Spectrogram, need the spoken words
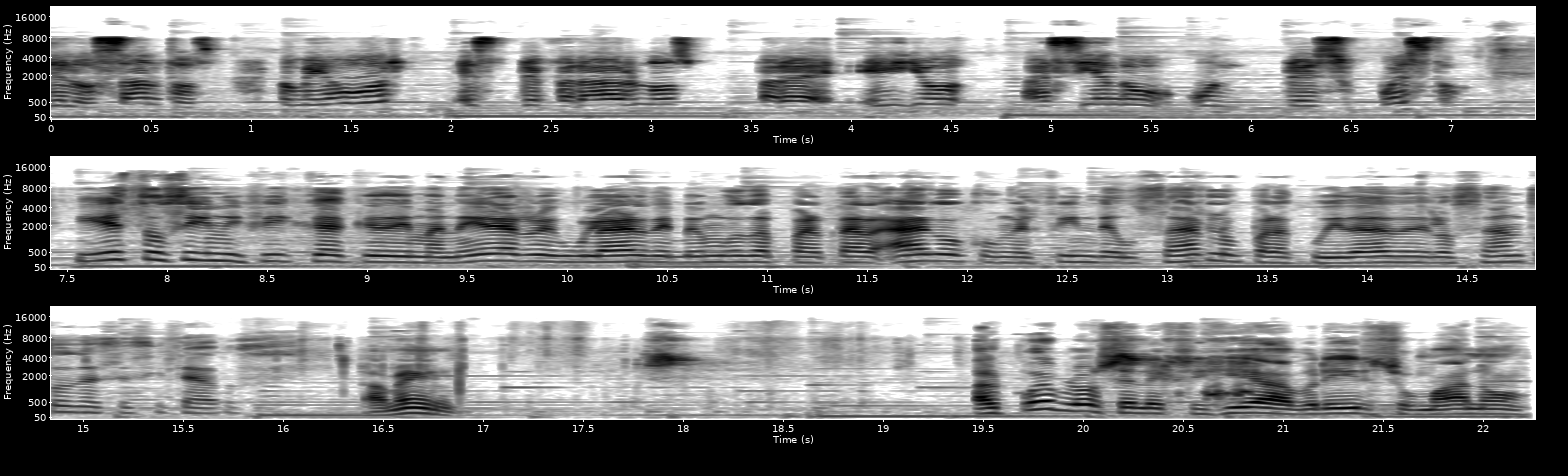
de los santos, lo mejor es prepararnos para ello haciendo un presupuesto. Y esto significa que de manera regular debemos apartar algo con el fin de usarlo para cuidar de los santos necesitados. Amén. Al pueblo se le exigía abrir su mano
